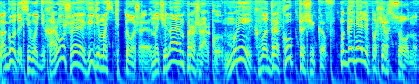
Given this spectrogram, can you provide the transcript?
Погода сегодня хорошая, видимость тоже. Начинаем прожарку. Мы, квадрокоптерщиков, погоняли по Херсону.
